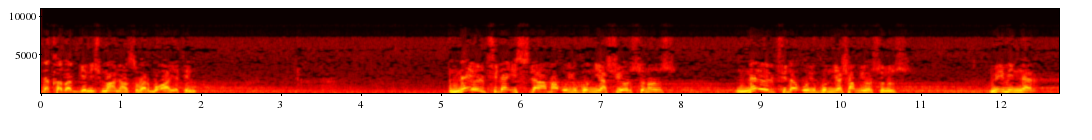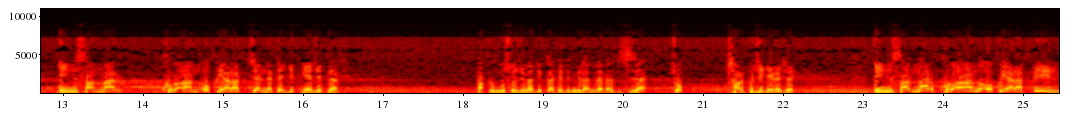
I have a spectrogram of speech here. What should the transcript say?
ne kadar geniş manası var bu ayetin. Ne ölçüde İslam'a uygun yaşıyorsunuz, ne ölçüde uygun yaşamıyorsunuz. Müminler, insanlar Kur'an okuyarak cennete gitmeyecekler. Bakın bu sözüme dikkat edin, birdenbire belki size çok çarpıcı gelecek. İnsanlar Kur'an'ı okuyarak değil,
